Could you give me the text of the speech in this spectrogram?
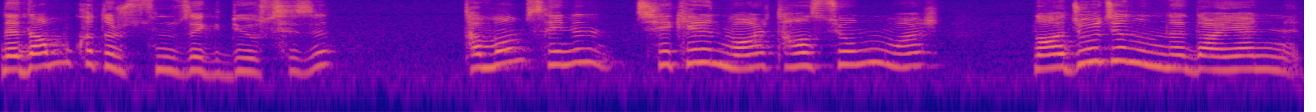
Neden bu kadar üstünüze gidiyor sizin? Tamam senin şekerin var, tansiyonun var. Naci Hoca'nın neden yani?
